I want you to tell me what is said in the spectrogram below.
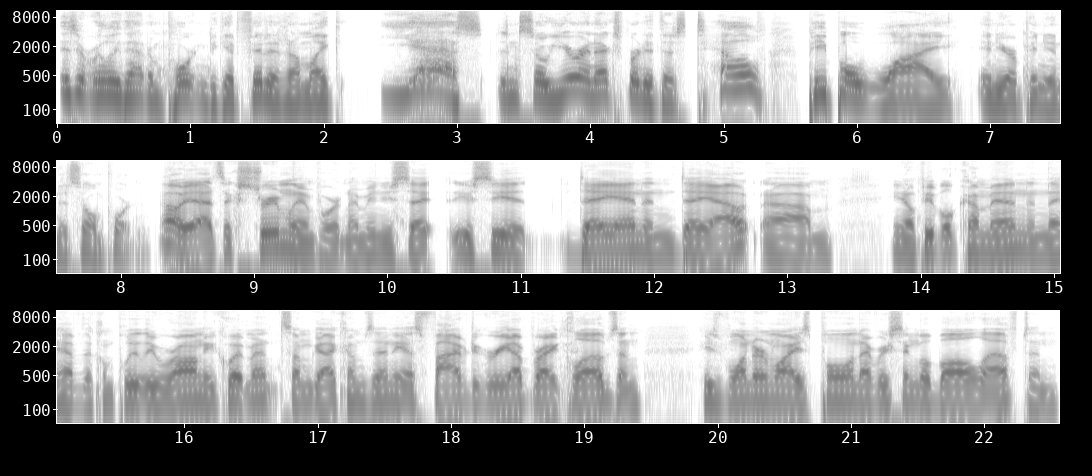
"Is it really that important to get fitted?" And I'm like, "Yes." And so you're an expert at this. Tell people why, in your opinion, it's so important. Oh yeah, it's extremely important. I mean, you say you see it day in and day out. Um, you know, people come in and they have the completely wrong equipment. Some guy comes in, he has five degree upright clubs, and he's wondering why he's pulling every single ball left. And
